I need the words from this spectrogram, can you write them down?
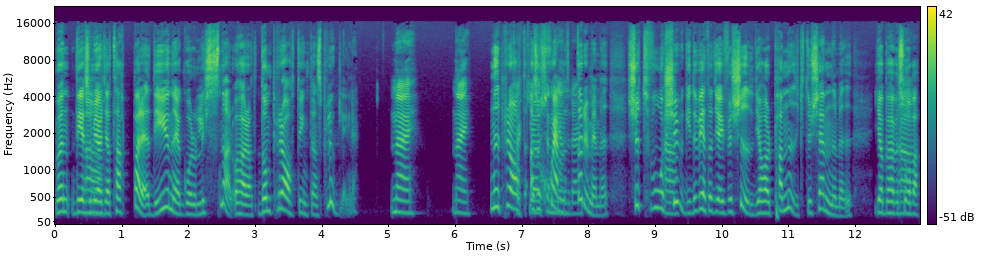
Men det som Ja. gör att jag tappar det, det är ju när jag går och lyssnar och hör att de pratar ju inte ens plugg längre. Nej. Nej. Ni pratar, Tack, alltså skämtar du med mig? 22.20, du vet att jag är förkyld, jag har panik, du känner mig, jag behöver sova.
